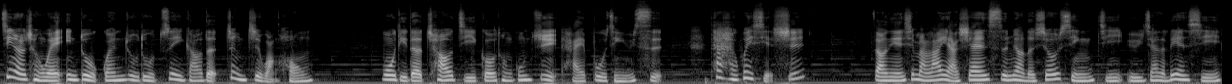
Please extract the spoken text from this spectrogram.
进而成为印度关注度最高的政治网红。莫迪的超级沟通工具还不仅于此，他还会写诗。早年喜马拉雅山寺庙的修行及瑜伽的练习，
